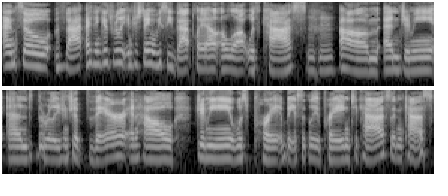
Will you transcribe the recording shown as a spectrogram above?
And so that I think is really interesting. We see that play out a lot with Cass um, and Jimmy and the relationship there, and how Jimmy was pray- basically praying to Cass, and Cass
